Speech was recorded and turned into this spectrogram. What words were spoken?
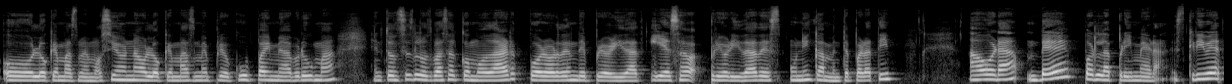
o lo que más me emociona o lo que más me preocupa y me abruma. Entonces los vas a acomodar por orden de prioridad y esa prioridad es únicamente para ti. Ahora ve por la primera, escribe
